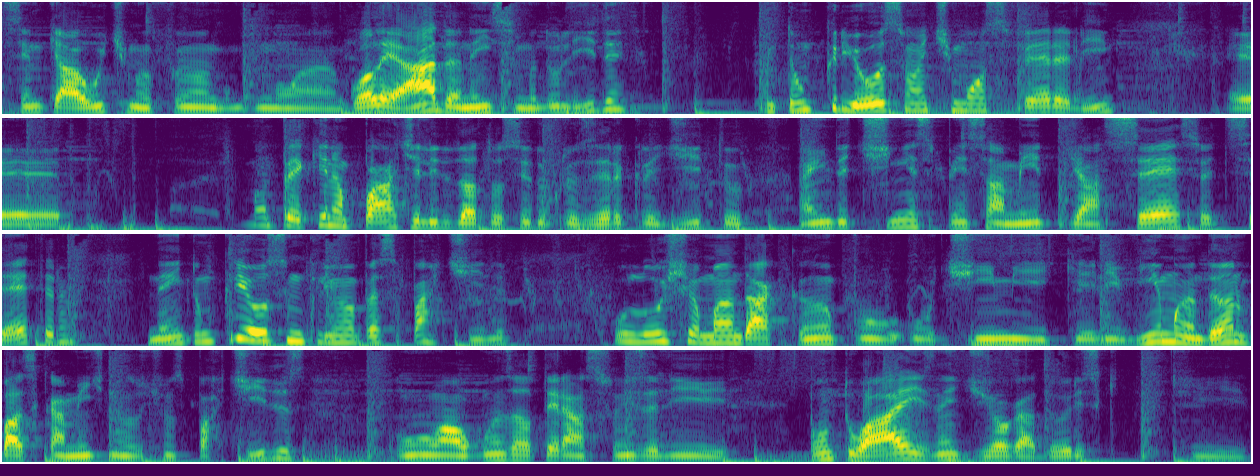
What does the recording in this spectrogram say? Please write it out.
sendo que a última foi uma, uma goleada né, em cima do líder. Então criou-se uma atmosfera ali. É, uma pequena parte ali da torcida do Cruzeiro, acredito, ainda tinha esse pensamento de acesso, etc. Né? Então criou-se um clima para essa partida. O Lucha manda a campo o time que ele vinha mandando basicamente nas últimas partidas, com algumas alterações ali pontuais, né, de jogadores que,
